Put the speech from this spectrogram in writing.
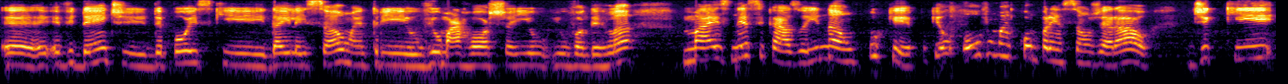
é, evidente depois que da eleição entre o Vilmar Rocha e o, e o Vanderlan, mas nesse caso aí não. Por quê? Porque houve uma compreensão geral de que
